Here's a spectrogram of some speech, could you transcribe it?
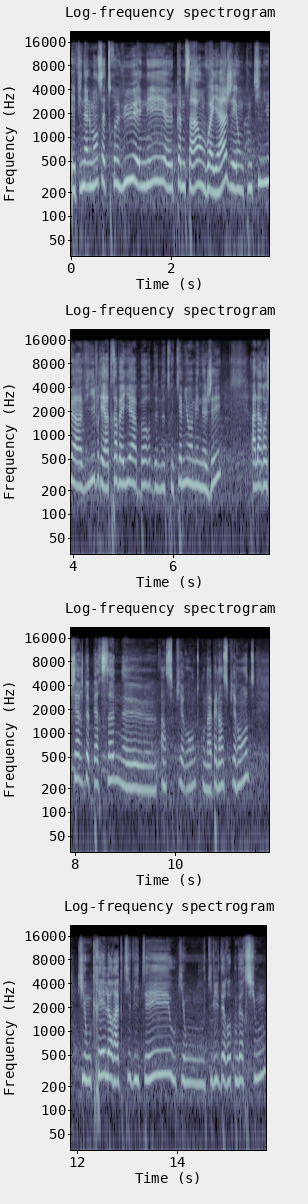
Et finalement, cette revue est née euh, comme ça, en voyage, et on continue à vivre et à travailler à bord de notre camion aménagé à la recherche de personnes inspirantes, qu'on appelle inspirantes, qui ont créé leur activité ou qui, vivent des reconversions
